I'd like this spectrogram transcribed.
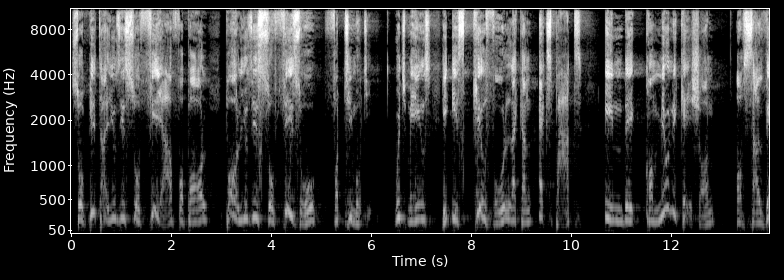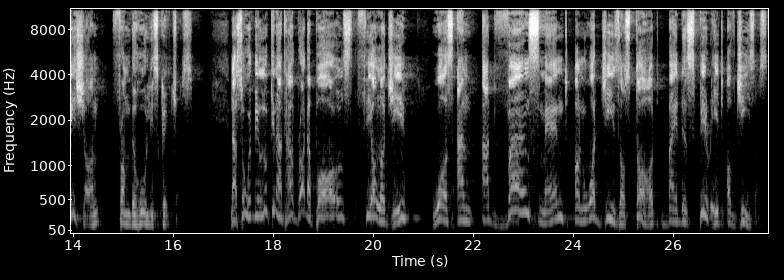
so Peter uses Sophia for Paul. Paul uses sophizo for Timothy, which means he is skillful like an expert in the communication of salvation from the Holy Scriptures. Now, so we've been looking at how Brother Paul's theology was an advancement on what Jesus taught by the Spirit of Jesus.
